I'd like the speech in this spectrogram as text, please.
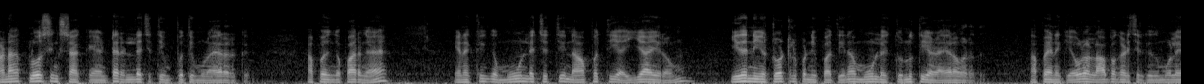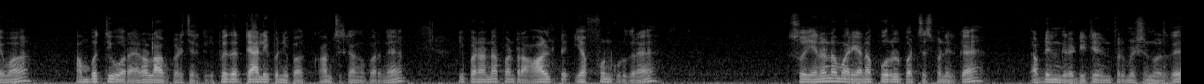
ஆனால் க்ளோசிங் ஸ்டாக் என்கிட்ட ரெண்டு லட்சத்தி முப்பத்தி மூணாயிரம் இருக்குது அப்போ இங்கே பாருங்கள் எனக்கு இங்கே மூணு லட்சத்தி நாற்பத்தி ஐயாயிரம் இதை நீங்கள் டோட்டல் பண்ணி பார்த்தீங்கன்னா மூணு லட்சத்தி தொண்ணூற்றி ஏழாயிரம் வருது. அப்போ எனக்கு எவ்வளோ லாபம் கிடச்சிருக்கு இது மூலயமா? ஐம்பத்தி ஓராயிரம் லாபம் கிடச்சிருக்கு. இப்போ இதை டேலி பண்ணி பா காமிச்சிருக்காங்க பாருங்கள் இப்போ நான் என்ன பண்ணுறேன் ஆல்ட் எஃப் ஒன் கொடுக்குறேன். ஸோ என்னென்ன மாதிரியான பொருள் பர்ச்சேஸ் பண்ணியிருக்கேன் அப்படிங்கிற டீட்டெயில் இன்ஃபர்மேஷன் வருது.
